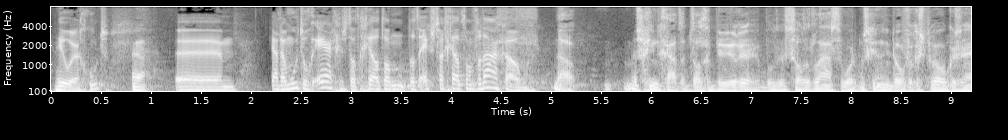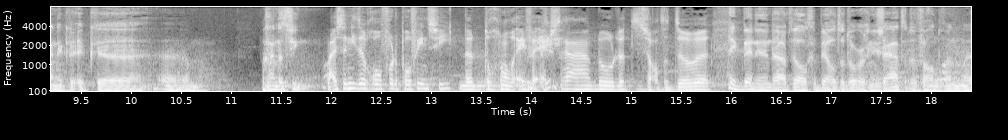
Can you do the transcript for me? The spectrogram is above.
heel erg goed. Ja. Uh, ja, dan moet toch ergens dat, geld dan, dat extra geld dan vandaan komen? Nou, misschien gaat het wel gebeuren. Het zal het laatste woord misschien niet over gesproken zijn. Ik, ik, uh, uh, we gaan het zien. Maar is er niet een rol voor de provincie? Dan toch nog even extra? Ik bedoel, dat is altijd... Uh... Ik ben inderdaad wel gebeld door de organisator ervan. Van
